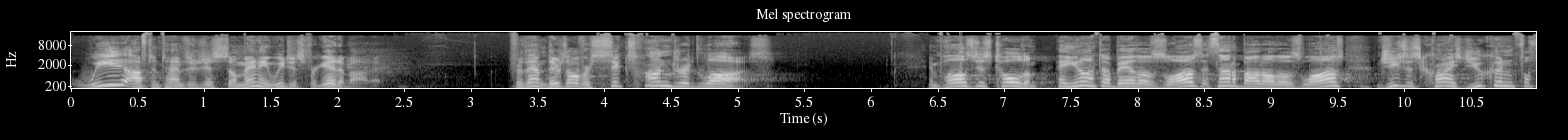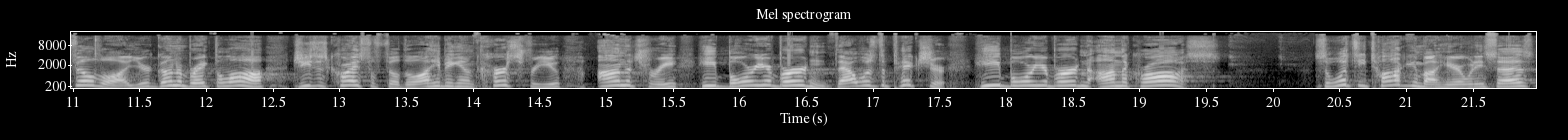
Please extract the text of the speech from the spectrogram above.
we oftentimes, there's just so many, we just forget about it. For them, there's over 600 laws. And Paul's just told them, hey, you don't have to obey those laws. It's not about all those laws. Jesus Christ, you couldn't fulfill the law. You're going to break the law. Jesus Christ fulfilled the law. He began a curse for you on the tree. He bore your burden. That was the picture. He bore your burden on the cross. So, what's he talking about here when he says,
